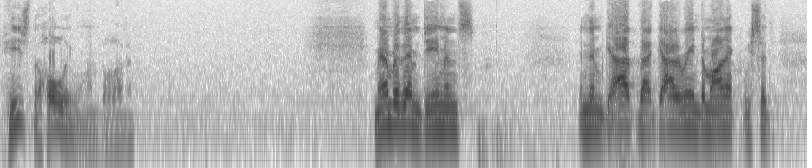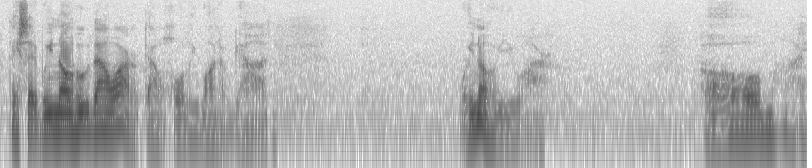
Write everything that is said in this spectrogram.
He's the Holy One, beloved. Remember them demons and them God, that Gadarene demoniac? We said, they said, we know who thou art, thou Holy One of God. We know who you are. Oh my.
